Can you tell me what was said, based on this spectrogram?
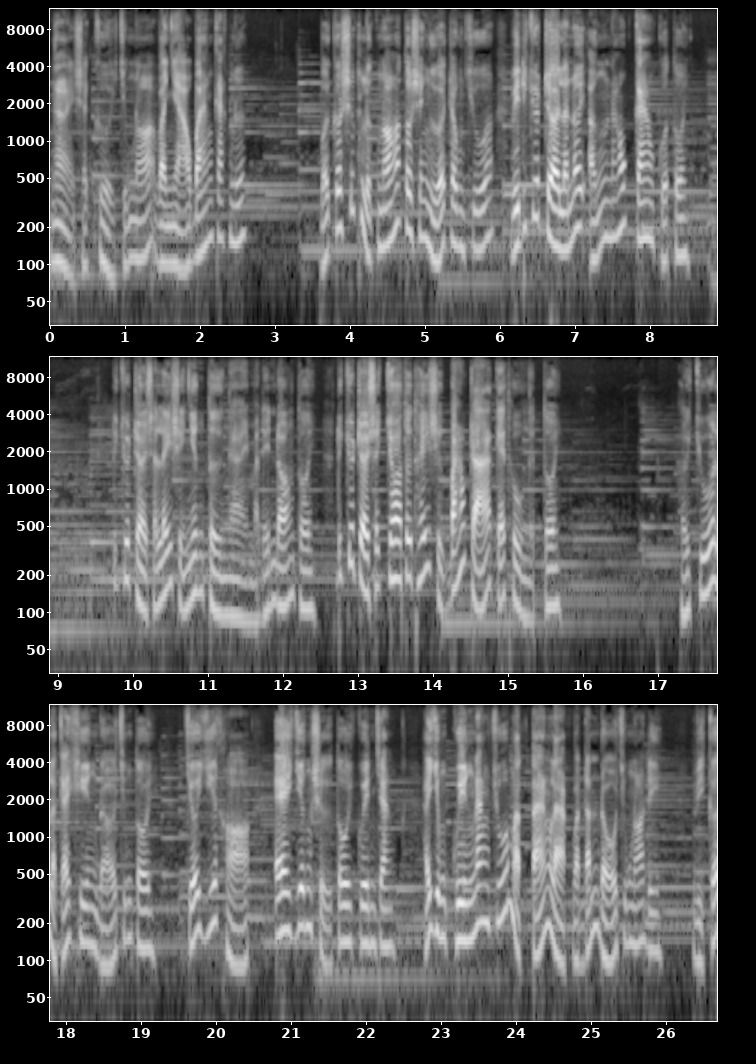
Ngài sẽ cười chúng nó và nhạo báng các nước. Bởi có sức lực nó tôi sẽ ngửa trong Chúa, vì Đức Chúa Trời là nơi ẩn náu cao của tôi. Đức Chúa Trời sẽ lấy sự nhân từ Ngài mà đến đón tôi. Đức Chúa Trời sẽ cho tôi thấy sự báo trả kẻ thù nghịch tôi. Hỡi Chúa là cái khiên đỡ chúng tôi, chớ giết họ, e dân sự tôi quên chăng. Hãy dùng quyền năng Chúa mà tán lạc và đánh đổ chúng nó đi vì cớ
